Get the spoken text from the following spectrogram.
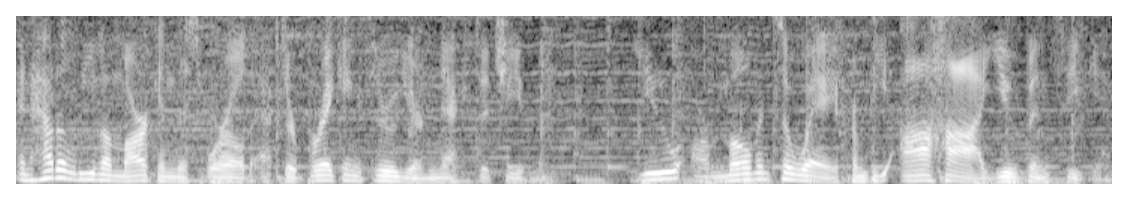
and how to leave a mark in this world after breaking through your next achievement. You are moments away from the aha you've been seeking.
